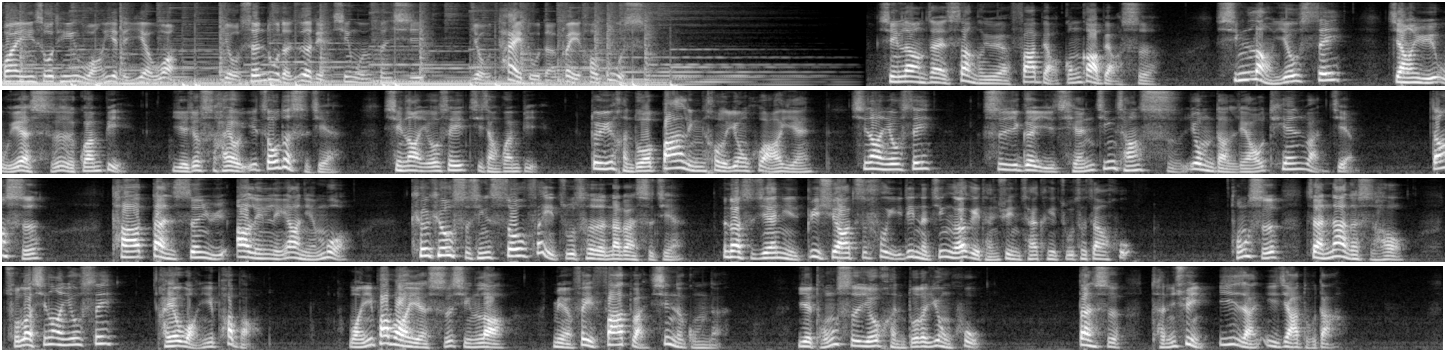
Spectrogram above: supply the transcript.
欢迎收听王爷的夜望，有深度的热点新闻分析，有态度的背后故事。新浪在上个月发表公告表示，新浪 UC 将于五月十日关闭，也就是还有一周的时间，新浪 UC 即将关闭。对于很多八零后的用户而言，新浪 UC 是一个以前经常使用的聊天软件，当时。它诞生于二零零二年末，QQ 实行收费注册的那段时间。那段时间，你必须要支付一定的金额给腾讯才可以注册账户。同时，在那个时候，除了新浪 UC，还有网易泡泡。网易泡泡也实行了免费发短信的功能，也同时有很多的用户。但是，腾讯依然一家独大。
